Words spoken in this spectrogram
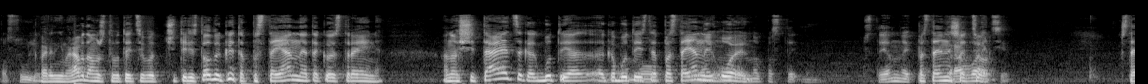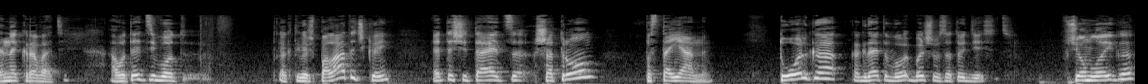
посулит. Гимара, потому что вот эти вот четыре столбика это постоянное такое строение. Оно считается, как будто, я, как будто есть постоянный постоянно- ойл, но посто- постоянная Постоянный шатер. кровати. постоянной кровати. А вот эти вот, как ты говоришь, палаточкой, это считается шатром постоянным. Только когда это больше высотой 10. В чем логика?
